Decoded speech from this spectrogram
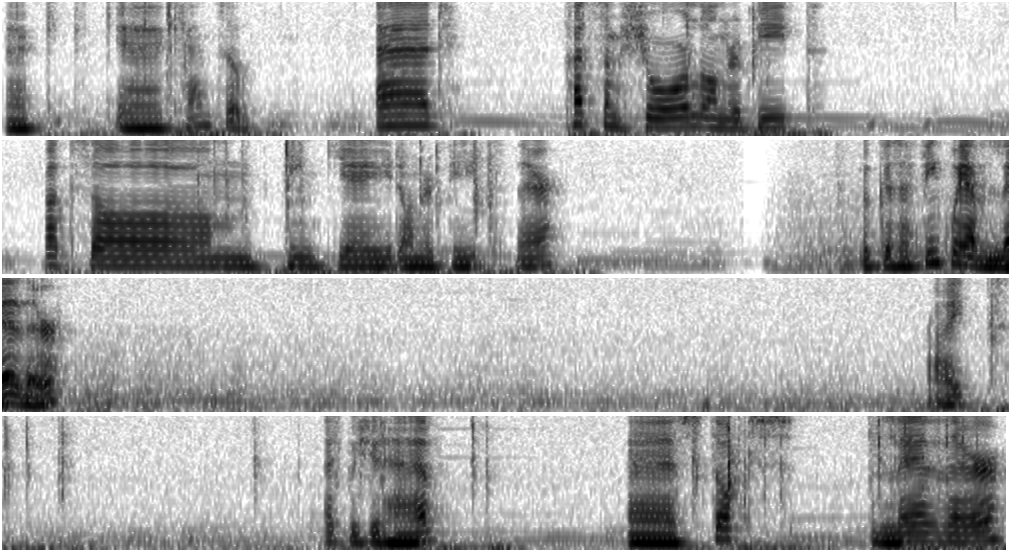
Uh, uh, cancel. Add. Cut some shawl on repeat. Cut some pink jade on repeat there. Because I think we have leather. Right. That we should have. Uh, stocks, leather.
